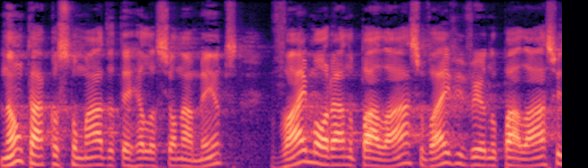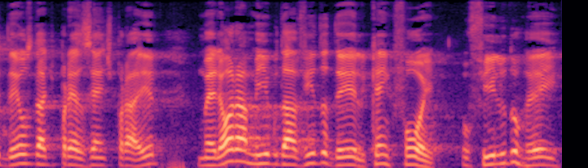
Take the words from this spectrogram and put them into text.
não está acostumado a ter relacionamentos, vai morar no palácio, vai viver no palácio e Deus dá de presente para ele o melhor amigo da vida dele. Quem foi? O filho do rei,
